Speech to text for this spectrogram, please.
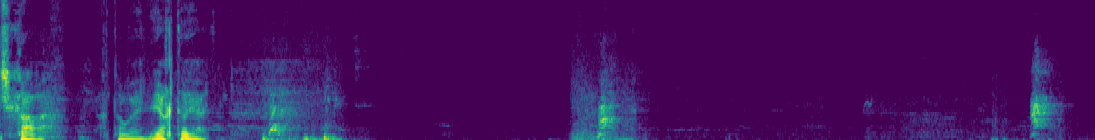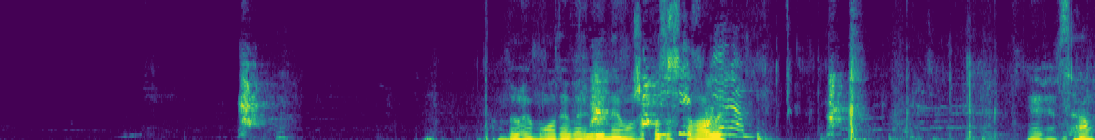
Ciekawe jak to, jak to jest. Były młode berliny, może pozostawały. Nie wiem sam.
